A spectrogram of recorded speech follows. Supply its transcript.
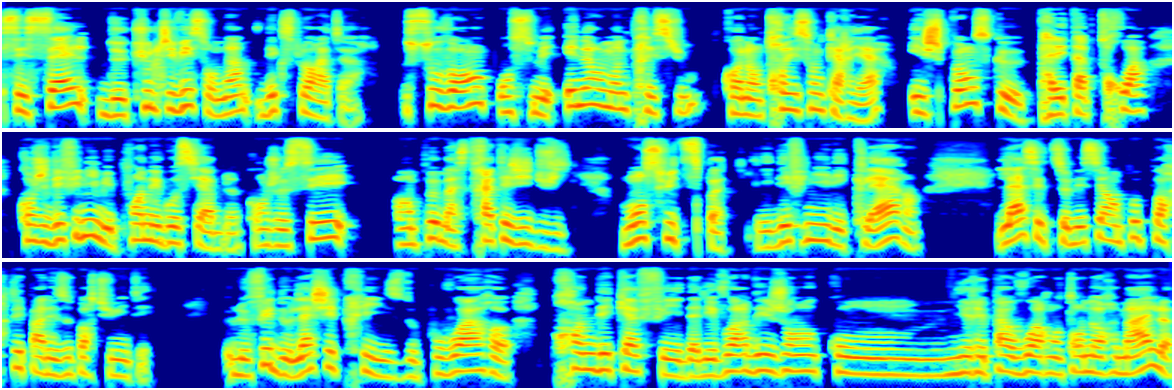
c'est celle de cultiver son âme d'explorateur. Souvent, on se met énormément de pression quand on est en transition de carrière. Et je pense que à l'étape 3, quand j'ai défini mes points négociables, quand je sais un peu ma stratégie de vie, mon sweet spot. Il est défini, il est clair. Là, c'est de se laisser un peu porter par les opportunités. Le fait de lâcher prise, de pouvoir euh, prendre des cafés, d'aller voir des gens qu'on n'irait pas voir en temps normal,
